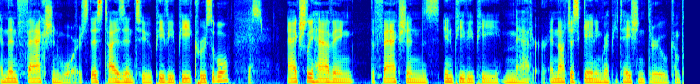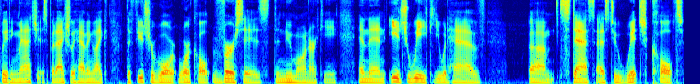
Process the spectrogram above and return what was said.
And then faction wars. This ties into PvP Crucible. Yes. Actually having the factions in PvP matter and not just gaining reputation through completing matches, but actually having like the future war, war cult versus the new monarchy. And then each week you would have um, stats as to which cult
